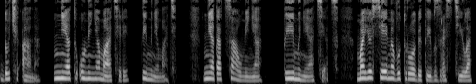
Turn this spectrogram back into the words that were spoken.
дочь Ана. Нет у меня матери, ты мне мать. Нет отца у меня, ты мне отец. Мое семя в утробе ты взрастила,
